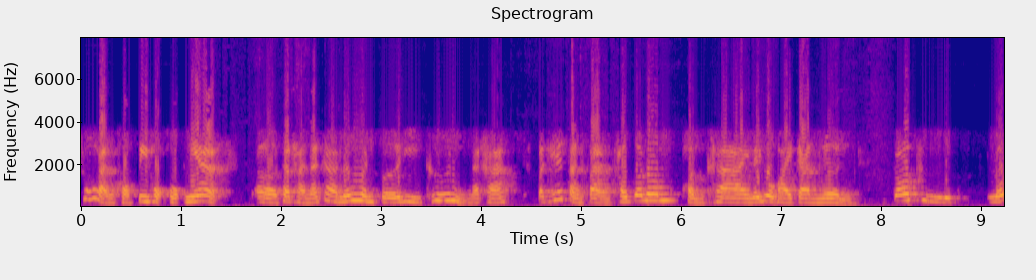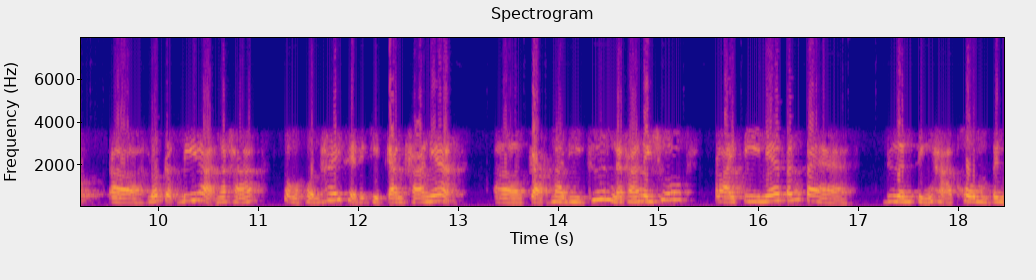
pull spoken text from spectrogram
ช่วงหลังของปี 66 เนี่ยเอ่อสถานการณ์เรื่องเงินเฟ้อดีขึ้นนะคะ ประเทศต่างๆ เขาก็เริ่มผ่อนคลายนโยบายการเงิน ก็คือลดเอ่อลดดอกเบี้ยนะคะ ส่งผลให้เศรษฐกิจการค้าเนี่ยเอ่อกลับมาดีขึ้นนะคะ ในช่วงปลายปีเนี่ยตั้งแต่ เดือนสิงหาคมเป็น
